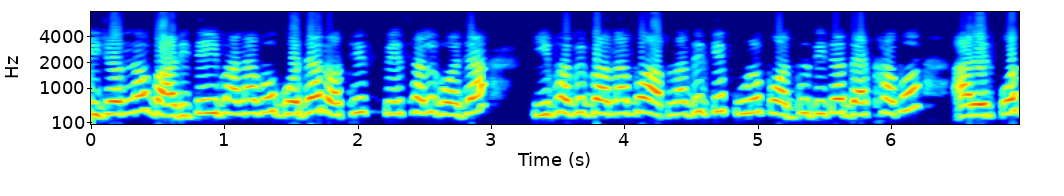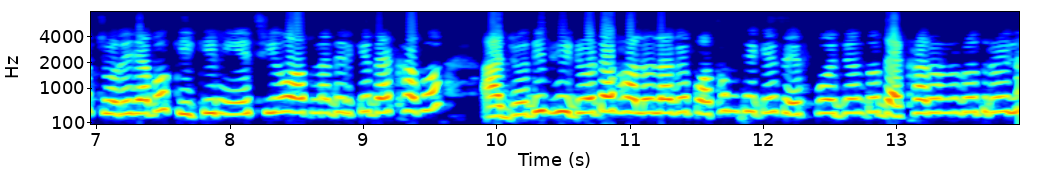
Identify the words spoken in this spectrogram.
এই জন্য বাড়িতেই বানাবো গোজা, রথের স্পেশাল গজা। কীভাবে বানাবো, আপনাদেরকে পুরো পদ্ধতিটা দেখাবো, আর এরপর চলে যাব, কি কি নিয়েছিও আপনাদেরকে দেখাবো। আর যদি ভিডিওটা ভালো লাগে, প্রথম থেকে শেষ পর্যন্ত দেখার অনুরোধ রইল,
